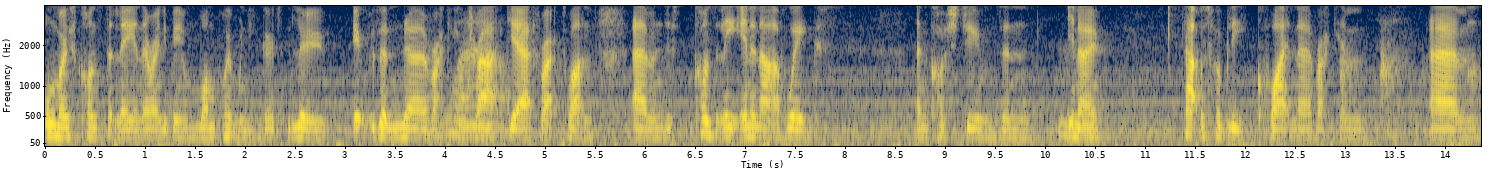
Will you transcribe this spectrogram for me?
almost constantly, and there only being one point when you can go to the loo. It was a nerve-wracking Wow. track, yeah, for Act One, um, and just constantly in and out of wigs and costumes, and you Mm. know, that was probably quite nerve wracking. Um,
